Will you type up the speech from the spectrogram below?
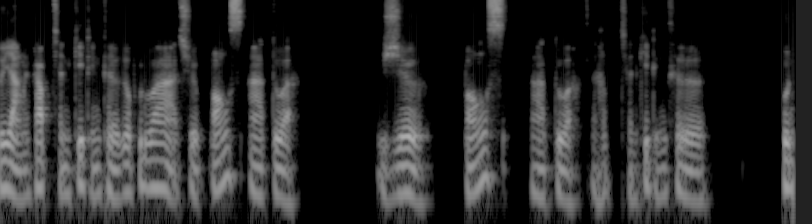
ตัวอย่างนะครับ ฉันคิดถึงเธอก็พูดว่า je pense à toi je pense à toi นะครับ ฉันคิดถึงเธอ คุณ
